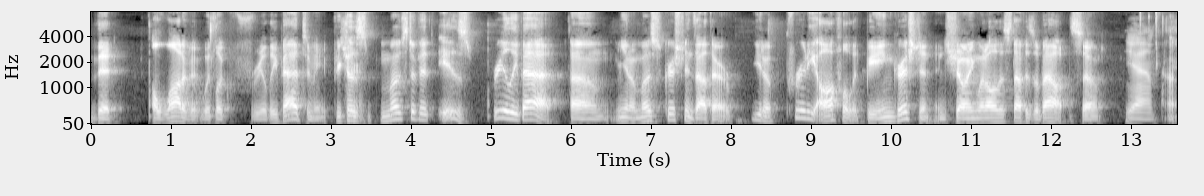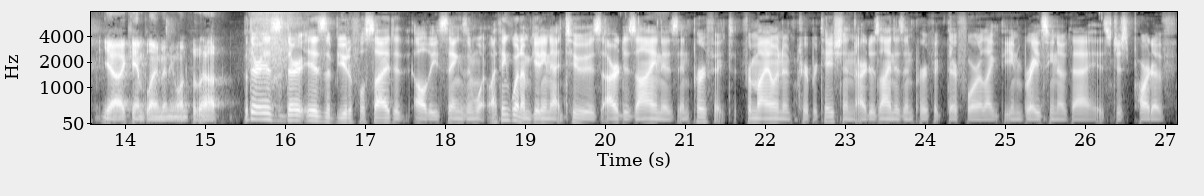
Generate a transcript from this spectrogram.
that a lot of it would look really bad to me because sure. most of it is really bad. Um, you know, most Christians out there are, you know, pretty awful at being Christian and showing what all this stuff is about. So, yeah. Uh, yeah, I can't blame anyone for that. But there is there is a beautiful side to all these things, and what I think what I'm getting at too is our design is imperfect. From my own interpretation, our design is imperfect. Therefore, like the embracing of that is just part of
